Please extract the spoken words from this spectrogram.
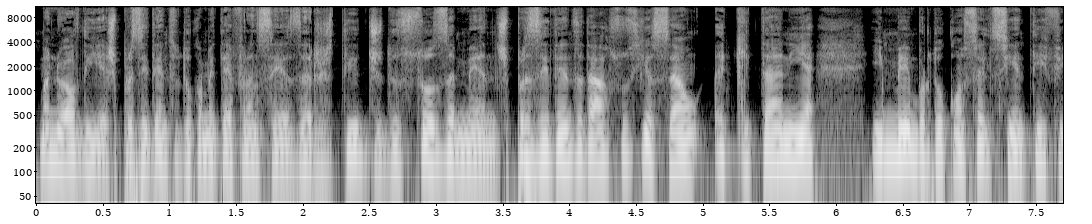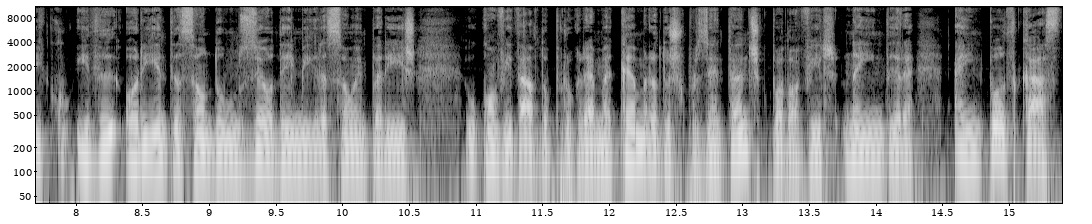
Manuel Dias, presidente do Comitê Francês Aristides de Sousa Mendes, presidente da Associação Aquitânia e membro do Conselho Científico e de Orientação do Museu da Imigração em Paris, o convidado do programa Câmara dos Representantes, que pode ouvir na íntegra em podcast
